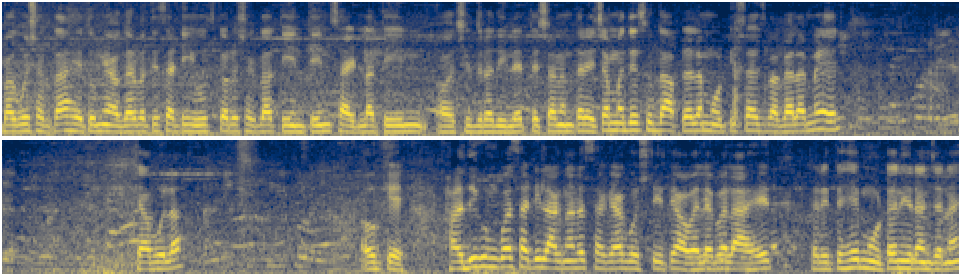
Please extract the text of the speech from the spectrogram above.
बघू शकता हे तुम्ही अगरबत्तीसाठी यूज करू शकता. तीन तीन साईडला तीन छिद्र दिले त्याच्यानंतर ह्याच्यामध्ये सुद्धा आपल्याला मोठी साईज बघायला मिळेल. क्या बोला? ओके हळदी कुंकवासाठी लागणाऱ्या सगळ्या गोष्टी इथे अवेलेबल आहेत. तर इथे हे मोठं निरंजन आहे.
